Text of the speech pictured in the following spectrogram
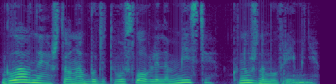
Главное, что она будет в условленном месте к нужному времени.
